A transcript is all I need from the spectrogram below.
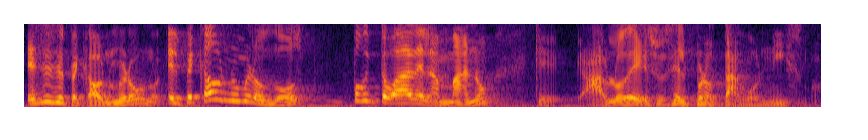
Ese es el pecado número uno. El pecado número dos, un poquito va de la mano, que hablo de eso, es el protagonismo.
